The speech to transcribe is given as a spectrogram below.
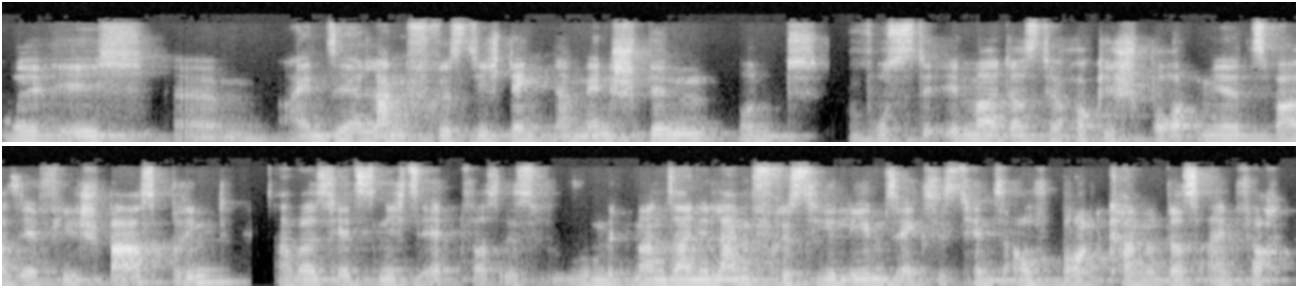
weil ich ähm, ein sehr langfristig denkender Mensch bin und wusste immer, dass der Hockeysport mir zwar sehr viel Spaß bringt, aber es jetzt nichts etwas ist, womit man seine langfristige Lebensexistenz aufbauen kann und das einfach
